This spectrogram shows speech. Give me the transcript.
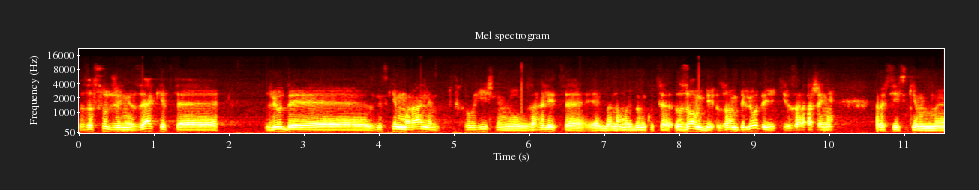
засуджені зеки, це люди низьким моральним, психологічним і взагалі це, якби на мою думку, це зомбі, зомбі люди, які заражені російським е,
